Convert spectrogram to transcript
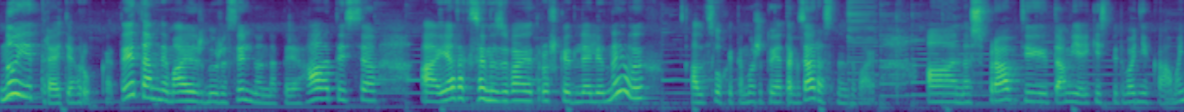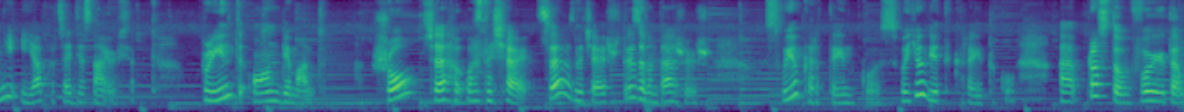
Ну і третя групка. Ти там не маєш дуже сильно напрягатися. А я так це називаю трошки для лінивих. Але слухайте, може, то я так зараз називаю. А насправді там є якісь підводні камені, і я про це дізнаюся. Print on demand. Що це означає? Це означає, що ти завантажуєш свою картинку, свою відкритку. Е, просто в там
